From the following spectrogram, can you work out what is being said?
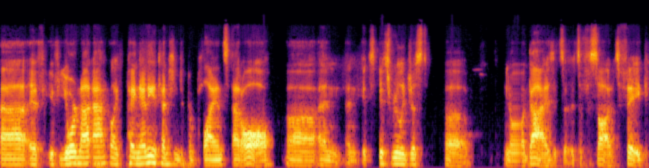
uh, if if you're not act, like paying any attention to compliance at all, uh, and and it's it's really just uh, you know a guise, it's a, it's a facade, it's fake.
